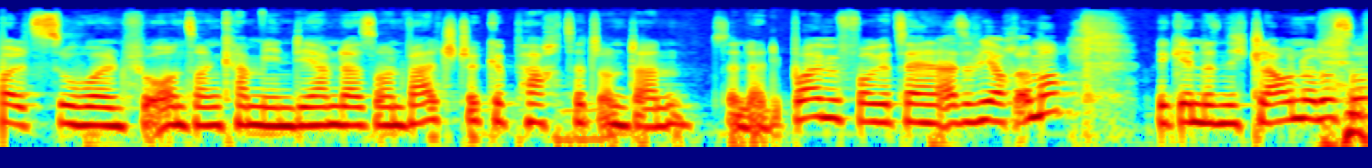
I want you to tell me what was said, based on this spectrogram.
Holz zu holen für unseren Kamin. Die haben da so ein Waldstück gepachtet und dann sind da die Bäume vorgezeichnet. Also wie auch immer. Wir gehen das nicht klauen oder so.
